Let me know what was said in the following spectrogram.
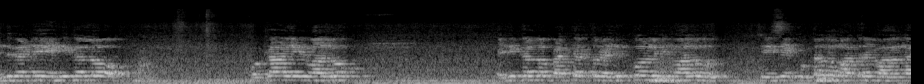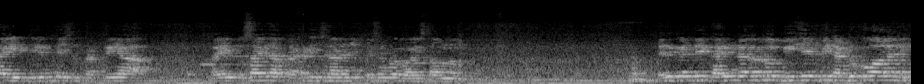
ఎందుకంటే ఎన్నికల్లో కుట్రాలేని వాళ్ళు ఎన్నికల్లో ప్రత్యర్థులు ఎదుర్కోలేని వాళ్ళు చేసే కుట్రలో మాత్రమే భాగంగా ఈ డిలిమిటేషన్ ప్రక్రియ మరి ముసాయిదా ప్రకటించారని చెప్పేసి కూడా భావిస్తా ఉన్నాం. ఎందుకంటే కరీంనగర్లో బీజేపీని అడ్డుకోవాలని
